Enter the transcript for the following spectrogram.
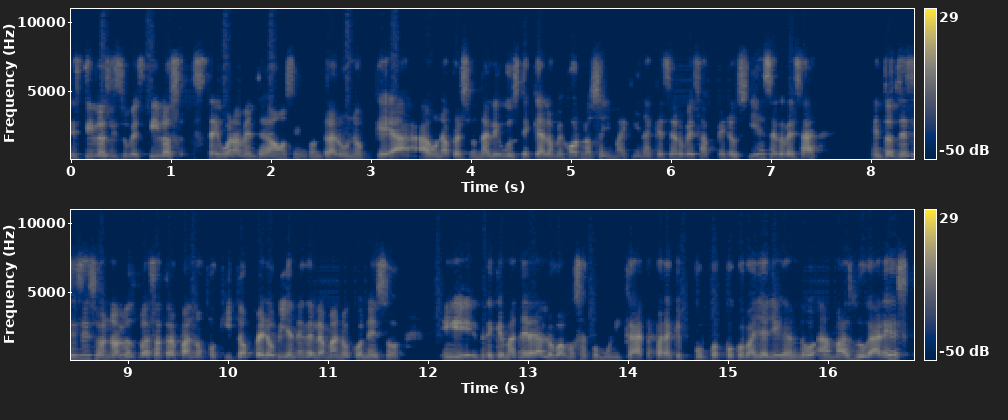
estilos y subestilos, seguramente vamos a encontrar uno que a, a, una persona le guste, que a lo mejor no se imagina que es cerveza, pero sí es cerveza. Entonces es eso, ¿no? Los vas atrapando un poquito, pero viene de la mano con eso. Eh, de qué manera lo vamos a comunicar para que poco a poco vaya llegando a más lugares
